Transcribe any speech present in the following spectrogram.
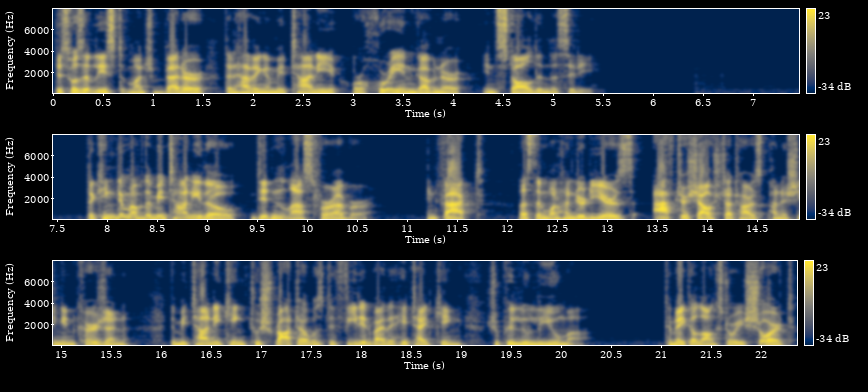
this was at least much better than having a Mitanni or Hurrian governor installed in the city. The kingdom of the Mitanni, though, didn't last forever. In fact, less than 100 years after Shaushtatar's punishing incursion, the Mitanni king Tushratta was defeated by the Hittite king Shuppiluliuma. To make a long story short,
